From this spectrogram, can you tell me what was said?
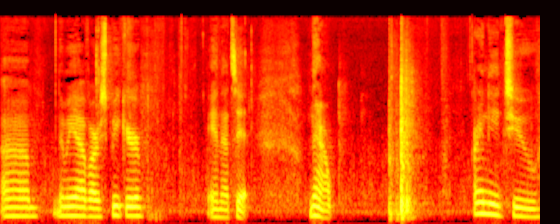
Um, then we have our speaker, and that's it. Now, I need to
